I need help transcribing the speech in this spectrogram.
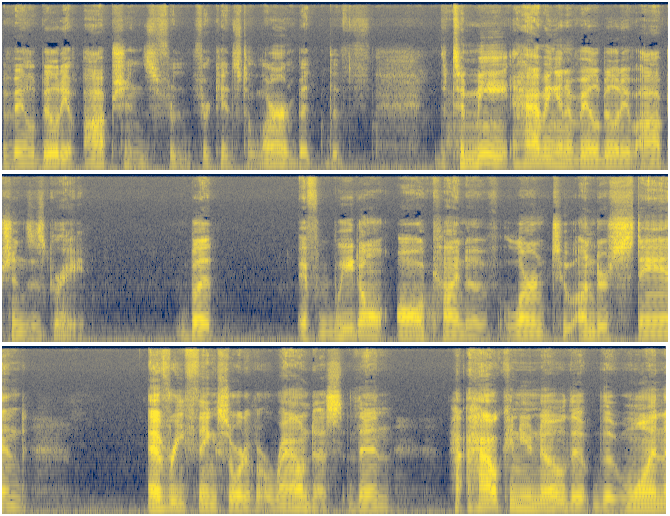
availability of options for for kids to learn but the to me having an availability of options is great but if we don't all kind of learn to understand everything sort of around us then how can you know that the one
